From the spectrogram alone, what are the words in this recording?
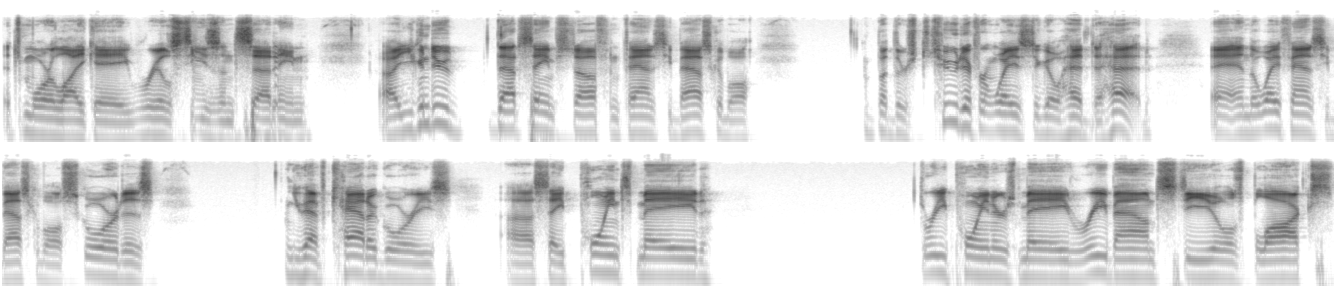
it's more like a real season setting. Uh, you can do that same stuff in fantasy basketball, but there's two different ways to go head to head. And the way fantasy basketball is scored is you have categories, uh, say points made, three pointers made, rebounds, steals, blocks.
